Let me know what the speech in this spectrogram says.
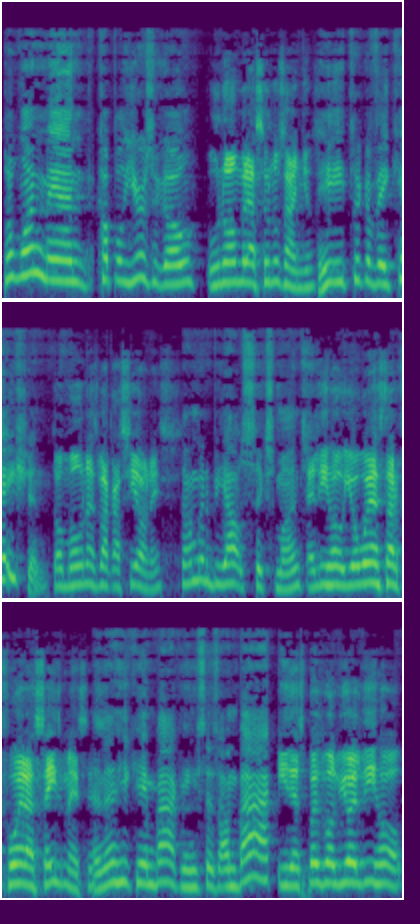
So one man a couple of years ago, Un hombre hace unos años he took a vacation. tomó unas vacaciones. So I'm going to be out six months. Él dijo, yo voy a estar fuera seis meses. And then he came back and he says, I'm back. Y después volvió, él dijo,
